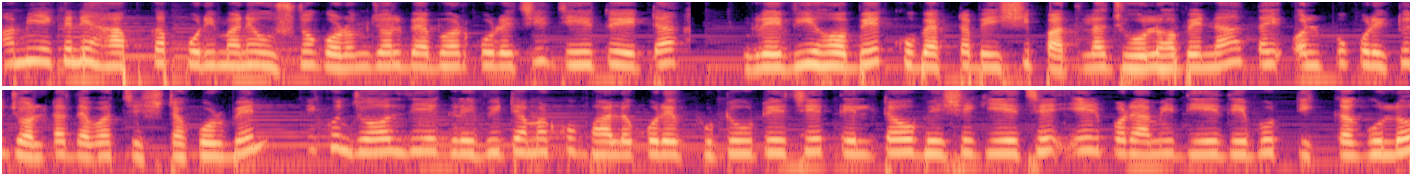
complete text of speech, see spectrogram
আমি এখানে হাফ কাপ পরিমাণে উষ্ণ গরম জল ব্যবহার করেছি। যেহেতু এটা গ্রেভি হবে, খুব একটা বেশি পাতলা ঝোল হবে না, তাই অল্প করে একটু জলটা দেওয়ার চেষ্টা করবেন। দেখুন, জল দিয়ে গ্রেভিটা আমার খুব ভালো করে ফুটে উঠেছে, তেলটাও ভেসে গিয়েছে। এরপরে আমি দিয়ে দেব টিক্কাগুলো।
